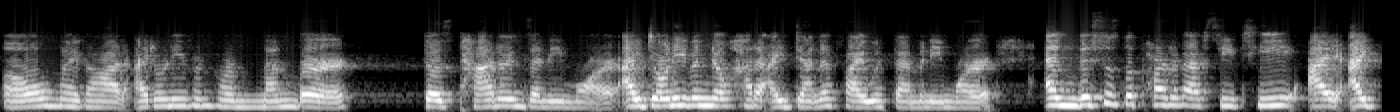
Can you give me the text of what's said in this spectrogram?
oh my God, I don't even remember those patterns anymore. I don't even know how to identify with them anymore. And this is the part of FCT I I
